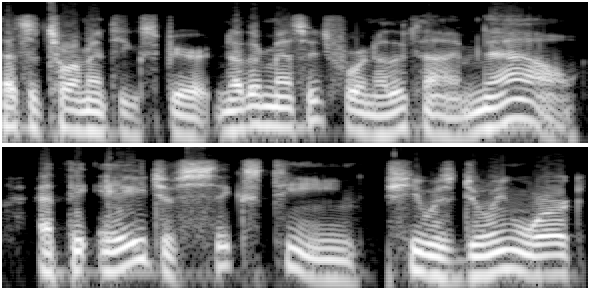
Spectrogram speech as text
that's a tormenting spirit. Another message for another time. Now, at the age of 16, she was doing work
